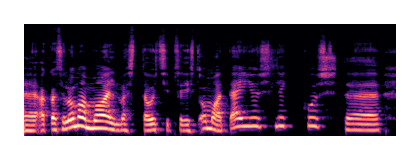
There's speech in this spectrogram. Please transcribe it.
aga seal oma maailmas ta otsib sellist oma täiuslikkust, äh,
